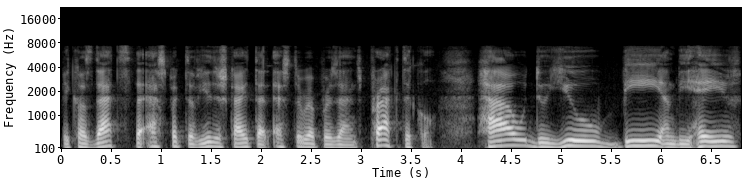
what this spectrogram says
because that's the aspect of Yiddishkeit that Esther represents. Practical. How do you be and behave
